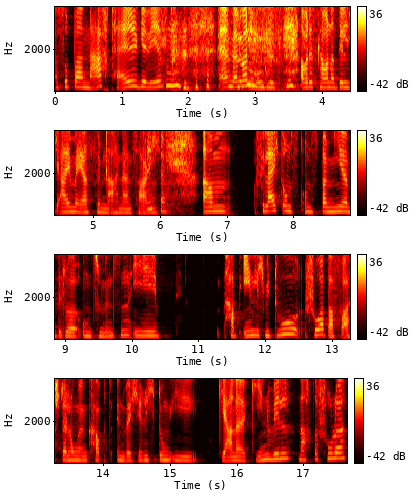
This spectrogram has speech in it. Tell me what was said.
ein super Nachteil gewesen. äh, wenn man Unglück. Aber das kann man natürlich einmal erst so im Nachhinein sagen. Sicher. Ähm, vielleicht, um es bei mir ein bisschen umzumünzen, ich habe ähnlich wie du schon ein paar Vorstellungen gehabt, in welche Richtung ich gerne gehen will nach der Schule.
